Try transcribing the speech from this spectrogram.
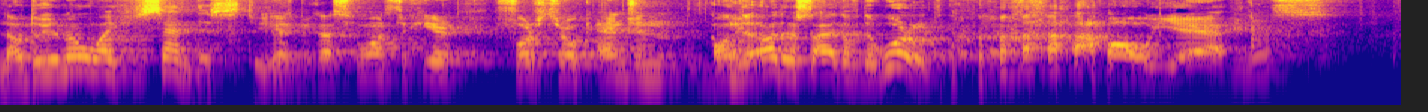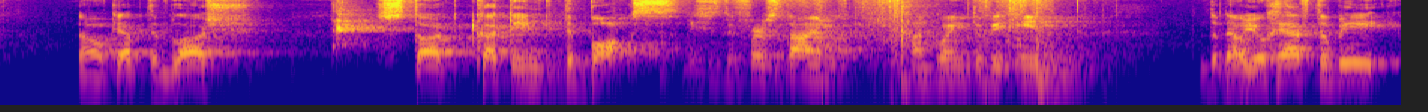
Now, do you know why he sent this to you? Yes, because he wants to hear four-stroke engine. On the other side of the world. oh yeah. Yes. Now, Captain Blaž, start cutting the box. This is the first time I'm going to be in the. Now box. you have to be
